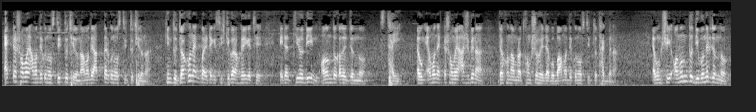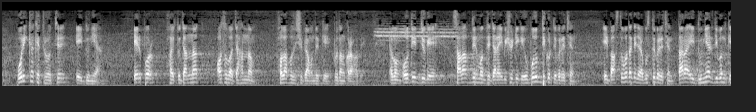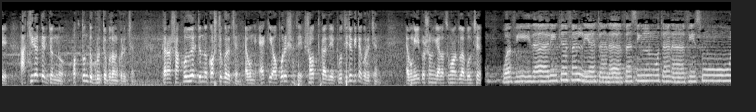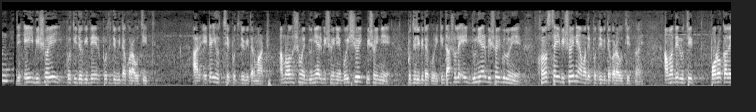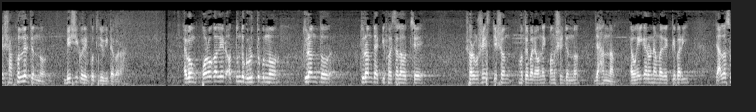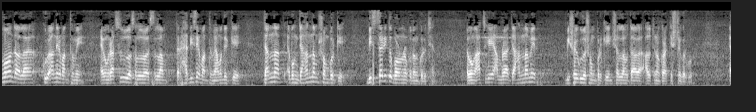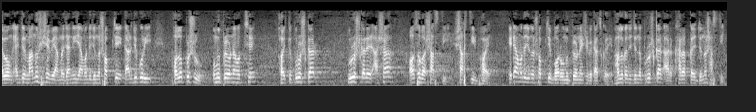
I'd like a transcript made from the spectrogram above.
একটা সময় আমাদের কোনো অস্তিত্ব ছিল না, আমাদের আত্মার কোনো অস্তিত্ব ছিল না। কিন্তু যখন একবার এটাকে সৃষ্টি করা হয়ে গেছে, এটা চিরদিন অনন্তকালের জন্য স্থায়ী। এবং এমন একটা সময় আসবে না যখন আমরা ধ্বংস হয়ে যাব বা আমাদের কোনো অস্তিত্ব থাকবে না। এবং সেই অনন্ত জীবনের জন্য পরীক্ষা ক্ষেত্র হচ্ছে এই দুনিয়া। এরপর হয়তো জান্নাত অথবা জাহান্নাম ফলাফল হিসেবে আমাদেরকে প্রদান করা হবে। এবং অতীত যুগে সালাফদের মধ্যে যারা এই বিষয়টিকে উপলব্ধি করতে পেরেছেন এই বাস্তবতাকে যারা বুঝতে পেরেছেন, তারা এই দুনিয়ার জীবনকে আখিরাতের জন্য অত্যন্ত গুরুত্ব প্রদান করেছেন। তারা সাফল্যের জন্য কষ্ট করেছেন এবং একে অপরের সাথে সৎ কাজে প্রতিযোগিতা করেছেন। এবং এই প্রসঙ্গে আল্লাহ সুহামতুল্লাহ বলছেন وفي ذلك فليتنافس المتنافسون যে এই বিষয়েই প্রতিযোগীদের প্রতিযোগিতা করা উচিত আর এটাই হচ্ছে প্রতিযোগিতার মাঠ আমরা অনেক সময় দুনিয়ার বিষয় নিয়ে বৈষয়িক বিষয় নিয়ে প্রতিযোগিতা করি কিন্তু আসলে এই দুনিয়ার বিষয়গুলো নিয়ে ক্ষণস্থায়ী বিষয় নিয়ে আমাদের প্রতিযোগিতা করা উচিত নয় আমাদের উচিত পরকালের সাফল্যের জন্য বেশি করে প্রতিযোগিতা করা এবং পরকালের অত্যন্ত গুরুত্বপূর্ণ চূড়ান্ত চূড়ান্ত একটি ফয়সালা হচ্ছে সর্বশেষ স্টেশন হতে পারে অনেক মানুষের জন্য জাহান্নাম। এবং এই কারণে আমরা দেখতে পারি যে আল্লাহ সুহামতাল্লাহ কুরআনের মাধ্যমে এবং রাসুল্লাহ সাল্লাম তার হাদিসের মাধ্যমে আমাদেরকে জান্নাত এবং জাহান্নাম সম্পর্কে বিস্তারিত বর্ণনা প্রদান করেছেন। এবং আজকে আমরা জাহান্নামের বিষয়গুলো সম্পর্কে ইনশাল্লাহ তালা আলোচনা করার চেষ্টা করব। এবং একজন মানুষ হিসেবে আমরা জানি যে আমাদের জন্য সবচেয়ে কার্যকরী, ফলপ্রসূ অনুপ্রেরণা হচ্ছে হয়তো পুরস্কার, পুরস্কারের আশা অথবা শাস্তি, শাস্তির ভয়। এটা আমাদের জন্য সবচেয়ে বড় অনুপ্রেরণা হিসেবে কাজ করে। ভালো কাজের জন্য পুরস্কার আর খারাপ কাজের জন্য শাস্তি।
